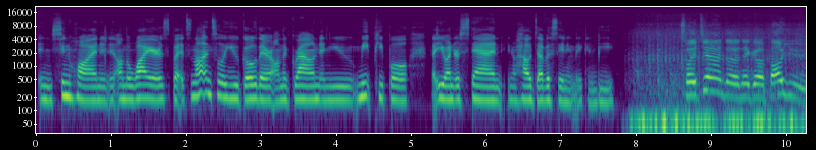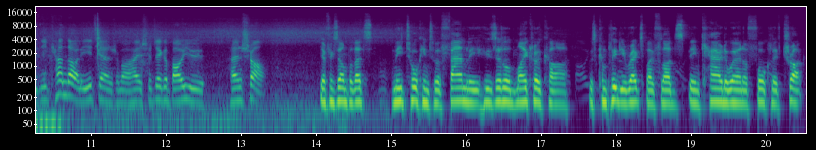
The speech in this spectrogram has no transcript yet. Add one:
in Xinhua and on the wires, but it's not until you go there on the ground and you meet people that you understand, you know, how devastating they can be. 所以这样的那个暴雨，你看到了一件是吗？还是这个暴雨很少 ？Yeah, for example, that's me talking to a family whose little microcar was completely wrecked by floods, being carried away on a forklift truck.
